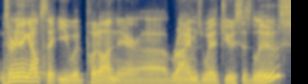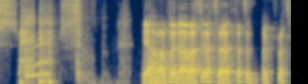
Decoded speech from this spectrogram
Is there anything else that you would put on there? Uh, rhymes with juices loose. yeah, I put uh, that's that's a that's a that's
